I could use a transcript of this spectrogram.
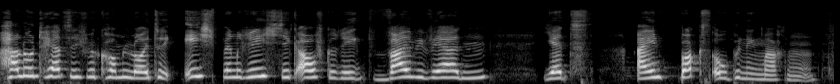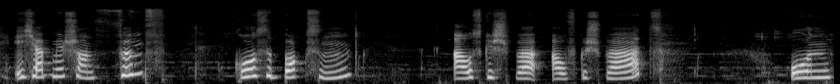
Hallo und herzlich willkommen, Leute. Ich bin richtig aufgeregt, weil wir werden jetzt ein Box-Opening machen. Ich habe mir schon fünf große Boxen aufgespart. Und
